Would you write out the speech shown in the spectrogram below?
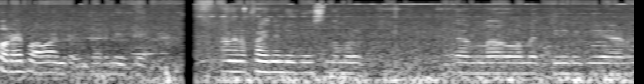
കുറേ പോകാനുണ്ട് എന്തായാലും വീട്ടിൽ അങ്ങനെ ഫൈനലി കേസ് നമ്മൾ എറണാകുളം എത്തിയിരിക്കുകയാണ്.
